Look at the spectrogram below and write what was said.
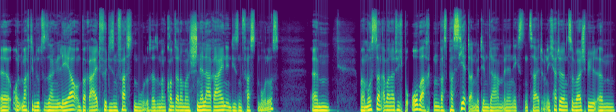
äh, und macht ihn sozusagen leer und bereit für diesen Fastenmodus. Also man kommt da nochmal schneller rein in diesen Fastenmodus. Ähm, man muss dann aber natürlich beobachten, was passiert dann mit dem Darm in der nächsten Zeit. Und ich hatte dann zum Beispiel ähm,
